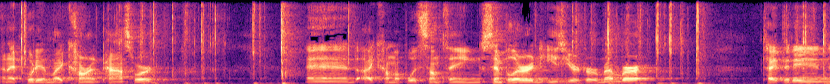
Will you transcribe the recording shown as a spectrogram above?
and I put in my current password and I come up with something simpler and easier to remember. Type it in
